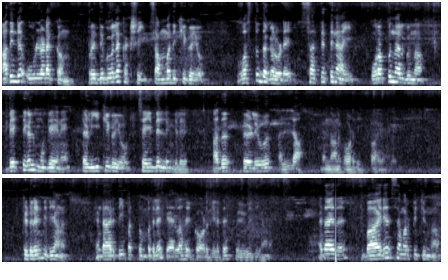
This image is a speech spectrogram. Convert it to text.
അതിന്റെ ഉള്ളടക്കം പ്രതികൂല കക്ഷി സമ്മതിക്കുകയോ വസ്തുതകളുടെ സത്യത്തിനായി ഉറപ്പു നൽകുന്ന വ്യക്തികൾ മുഖേന തെളിയിക്കുകയോ ചെയ്തില്ലെങ്കിൽ അത് തെളിവ് അല്ല എന്നാണ് കോടതി പറയുന്നത്. കിടിലൻ വിധിയാണ്. രണ്ടായിരത്തി പത്തൊമ്പതിലെ കേരള ഹൈക്കോടതിയിലത്തെ ഒരു വിധിയാണ്. അതായത് ഭാര്യ സമർപ്പിക്കുന്ന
